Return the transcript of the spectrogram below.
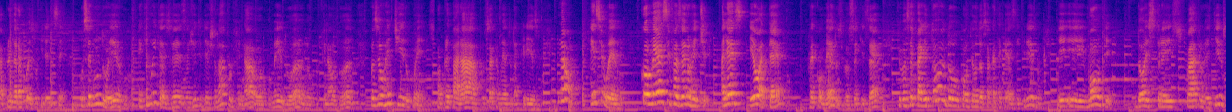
a primeira coisa que eu queria dizer. O segundo erro é que muitas vezes a gente deixa lá para o final, ou para o meio do ano, ou para o final do ano, fazer um retiro com eles, para preparar para o sacramento da crisma. Não, esse é o erro. Comece fazendo o retiro. Aliás, eu até recomendo, se você quiser, que você pegue todo o conteúdo da sua catequese de crisma e, e monte dois, três, quatro retiros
